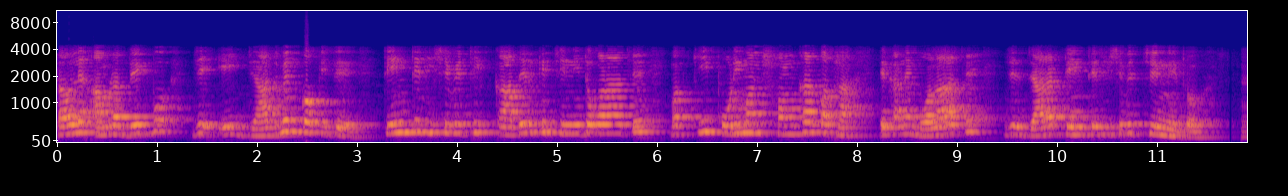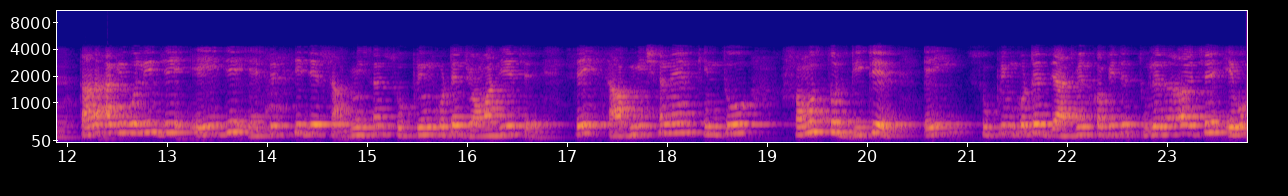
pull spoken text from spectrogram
তাহলে আমরা দেখব যে এই জাজমেন্ট কপিতে টেন্টেড হিসেবে ঠিক কাদেরকে চিহ্নিত করা আছে বা কি পরিমাণ সংখ্যার কথা এখানে বলা আছে যে যারা টেন্টেড হিসেবে চিহ্নিত। তার আগে বলি যে এই যে এসএসসি যে সাবমিশন সুপ্রিম কোর্টে জমা দিয়েছে, সেই সাবমিশনের কিন্তু সমস্ত ডিটেল এই সুপ্রিম কোর্টের জাজমেন্ট কপিতে তুলে ধরা হয়েছে এবং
